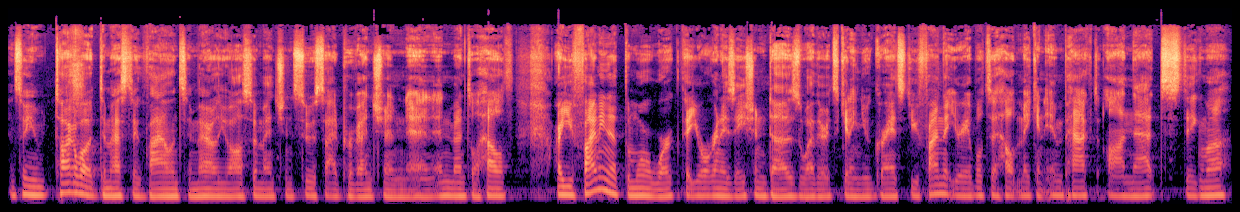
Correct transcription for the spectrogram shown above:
And so you talk about domestic violence, and Meryl, you also mentioned suicide prevention and, and mental health. Are you finding that the more work that your organization does, whether it's getting new grants, do you find that you're able to help make an impact on that stigma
